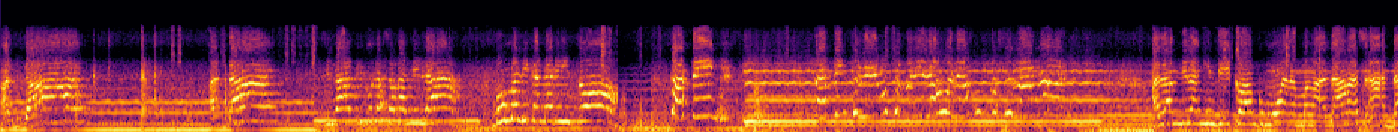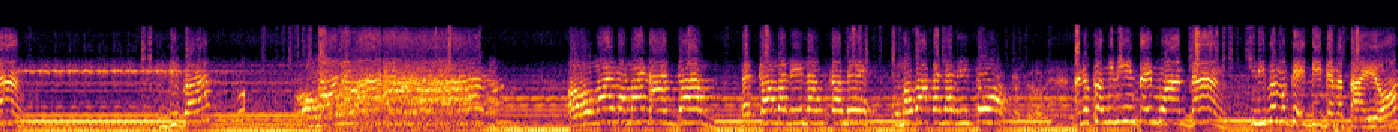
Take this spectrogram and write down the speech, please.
Andang! Andang! Sinabi ko na sa kanila, bumalik ka na rito! Tating! Tating, sabihin mo sa kanila, wala akong kasalanan! Alam nilang hindi ikaw ang kumuha ng mga alahas, Andang! Hindi ba? Oo nga naman! Oo nga naman, Andang! Nagkamali lang kami. Umawa ka na rito. Ano pang hinihintay mo, Andang? Hindi ba magkaibigan na tayo?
